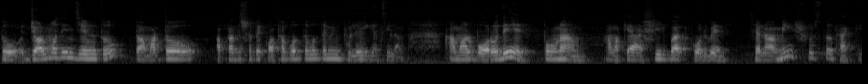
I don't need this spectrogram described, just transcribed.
তো জন্মদিন যেহেতু তো আমার তো আপনাদের সাথে কথা বলতে বলতে আমি ভুলেই গেছিলাম। আমার বড়দের প্রণাম, আমাকে আশীর্বাদ করবেন, যেন আমি সুস্থ থাকি।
